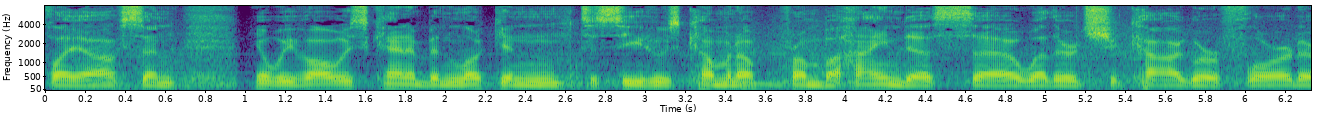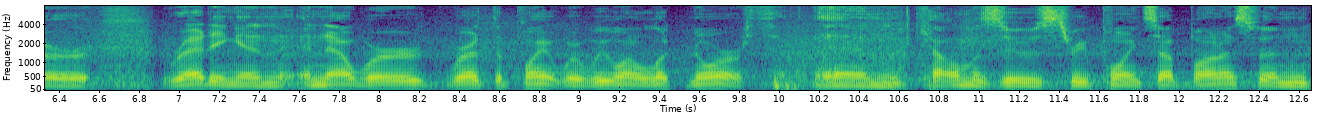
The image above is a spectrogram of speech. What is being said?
playoffs, and you know we've always kind of been looking to see who's coming up from behind us, uh, whether it's Chicago or Florida or Reading, and, and now we're we're at the point where we want to look north. And Kalamazoo's three points up on us, and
